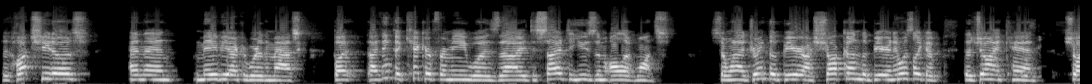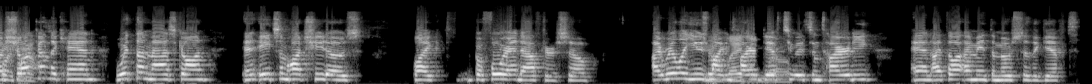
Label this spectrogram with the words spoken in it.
the hot Cheetos, and then maybe I could wear the mask. But I think the kicker for me was that I decided to use them all at once. So when I drank the beer, I shotgunned the beer, and it was like a the giant can. So I 24 shotgunned the can with the mask on and ate some hot Cheetos, like before and after. So I really used You're my a entire gift bro. to its entirety, and I thought I made the most of the gift.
